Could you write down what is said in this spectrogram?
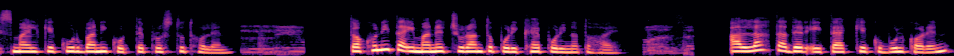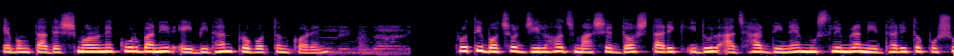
ইসমাইলকে কুরবানি করতে প্রস্তুত হলেন, তখনই তা ইমানের চূড়ান্ত পরীক্ষায় পরিণত হয়। আল্লাহ তাদের এই ত্যাগকে কবুল করেন এবং তাদের স্মরণে কুরবানির এই বিধান প্রবর্তন করেন। প্রতি বছর জিলহজ মাসের দশ তারিখ ঈদুল আজহার দিনে মুসলিমরা নির্ধারিত পশু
